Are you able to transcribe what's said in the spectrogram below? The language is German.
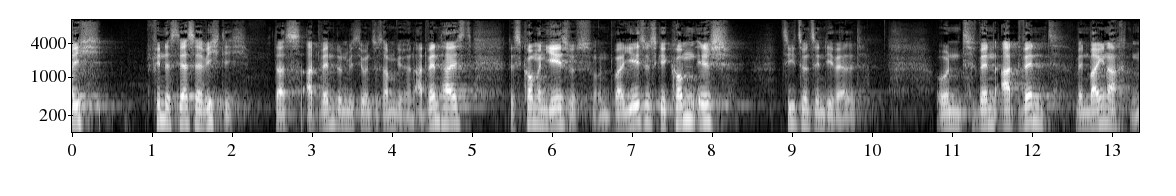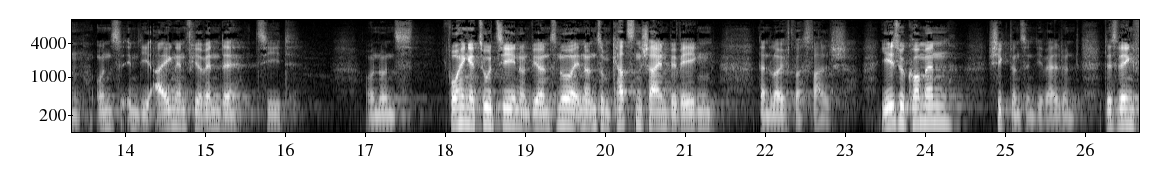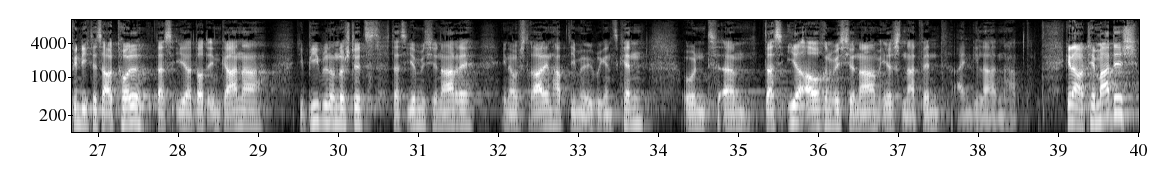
Ich finde es sehr, sehr wichtig, dass Advent und Mission zusammengehören. Advent heißt das Kommen Jesus. Und weil Jesus gekommen ist, zieht es uns in die Welt. Und wenn Advent, wenn Weihnachten uns in die eigenen vier Wände zieht und uns Vorhänge zuziehen und wir uns nur in unserem Kerzenschein bewegen, dann läuft was falsch. Jesu kommen schickt uns in die Welt. Und deswegen finde ich das auch toll, dass ihr dort in Ghana die Bibel unterstützt, dass ihr Missionare in Australien habt, die wir übrigens kennen, und ähm, dass ihr auch einen Missionar am ersten Advent eingeladen habt. Genau, thematisch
